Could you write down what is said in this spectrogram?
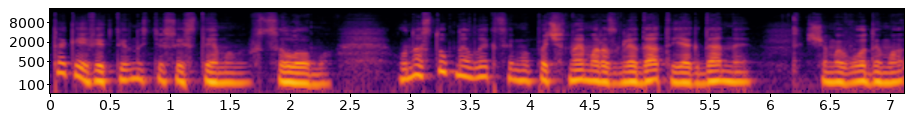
так і ефективності системи в цілому. У наступній лекції ми почнемо розглядати, як дані, що ми вводимо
